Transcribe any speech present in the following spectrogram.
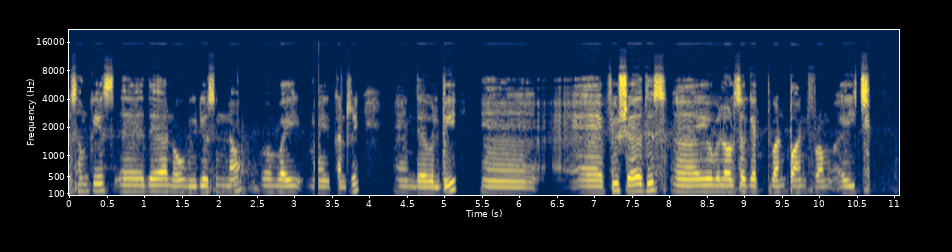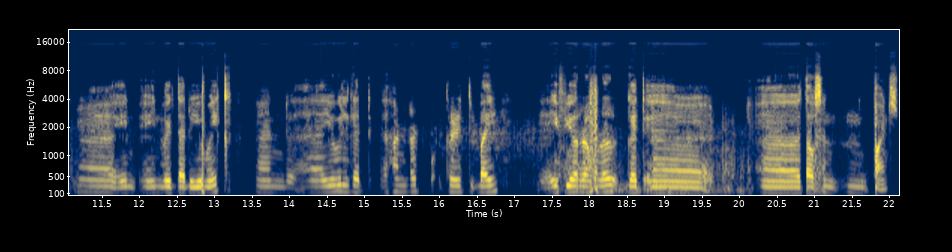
uh, some case uh, there are no videos in now uh, by my country. And there will be uh, if you share this uh, you will also get one point from each uh, in invite that you make. And uh, you will get hundred credit by if your referral get uh, uh, thousand points.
